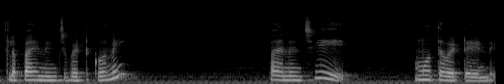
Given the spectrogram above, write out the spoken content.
ఇట్లా పైనుంచి పెట్టుకొని పైనుంచి మూత పెట్టేయండి.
